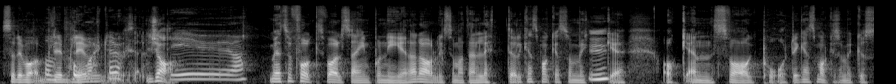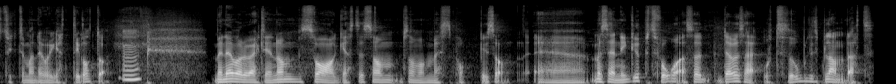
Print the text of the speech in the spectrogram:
Så det var, Och det porter också. Ja, Det ju, ja. men jag tror folk var så imponerade av liksom att en lättöl kan smaka så mycket Mm. och en svag porter kan smaka så mycket och så tyckte man det var jättegott då. Mm. Men det var det verkligen de svagaste som, som var mest poppis. Eh, men sen i grupp två, alltså, det var så här otroligt blandat.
